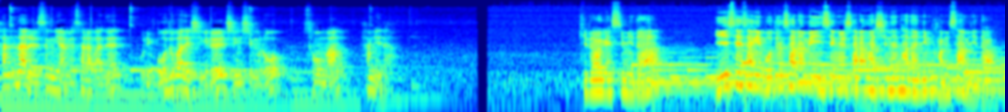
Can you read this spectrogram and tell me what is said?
한날을 승리하며 살아가는 우리 모두가 되시기를 진심으로 소망합니다. 기도하겠습니다. 이 세상의 모든 사람의 인생을 사랑하시는 하나님 감사합니다.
